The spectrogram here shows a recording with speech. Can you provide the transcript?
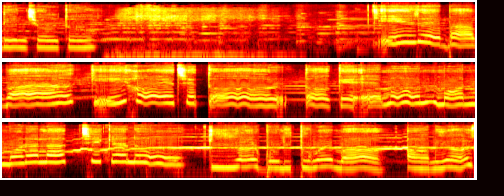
দিন চলতো। কি রে বাবা, কি হয়েছে তোর? তোকে এমন মন মরা লাগছে কেন? কি আর বলি তোমায় মা, আমি আজ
